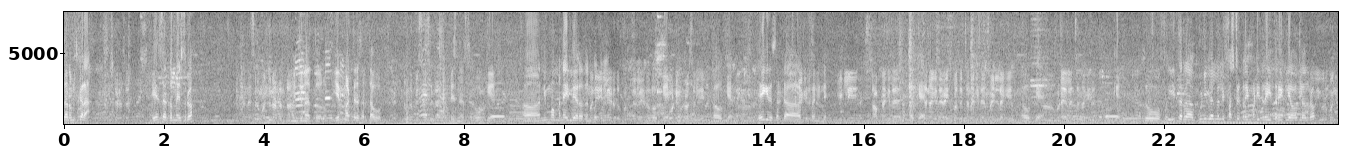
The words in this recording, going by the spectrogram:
ಸರ್ ನಮಸ್ಕಾರ. ನಮಸ್ಕಾರ ಸರ್. ಏನು ಸರ್ ತಮ್ಮ ಹೆಸರು? ನನ್ನ ಹೆಸರು ಮಂಜುನಾಥ್ ಅಂತ. ಮಂಜುನಾಥ್ ಅವರು. ಏನು ಮಾಡ್ತೀರಾ ಸರ್ ತಾವು? ನಮ್ಮದು ಬಿಸ್ನೆಸ್ ಇದೆ. ಬಿಸ್ನೆಸ್ ಓಕೆ ನಿಮ್ಮ ಮನೆ ಇಲ್ಲೇ ಇರೋದು ಅನ್ಕೋತೀನಿ. ಇಲ್ಲೇ ಇರೋದು ಪಕ್ಕದಲ್ಲೇ ಇರೋದು. Okay. ಫೋರ್ಟೀನ್ ಕ್ರಾಸಲ್ಲಿ ಓಕೆ ಹೇಗಿದೆ ಸರ್ ಟಿಫನ್ ಇಲ್ಲಿ? ಇಡ್ಲಿ ಸಾಫ್ಟ್ ಆಗಿದೆ. Okay. ಚೆನ್ನಾಗಿದೆ. ರೈಸ್ ಬಾತು ಚೆನ್ನಾಗಿದೆ. ಮೈಲ್ಡ್ ಆಗಿ. ಓಕೆ ಆ, ವಡೆ ಎಲ್ಲ ಚೆನ್ನಾಗಿದೆ. ಓಕೆ ಸೊ ಈ ಥರ ಕುಣಿಗಲ್ಲಲ್ಲಿ ಫಸ್ಟ್ ಟ್ರೈ ಮಾಡಿದ್ರೆ ಈ ಥರ ಇಡ್ಲಿ ಯಾವಾಗಲಾದರೂ? ಇವರು ಬಂದ್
